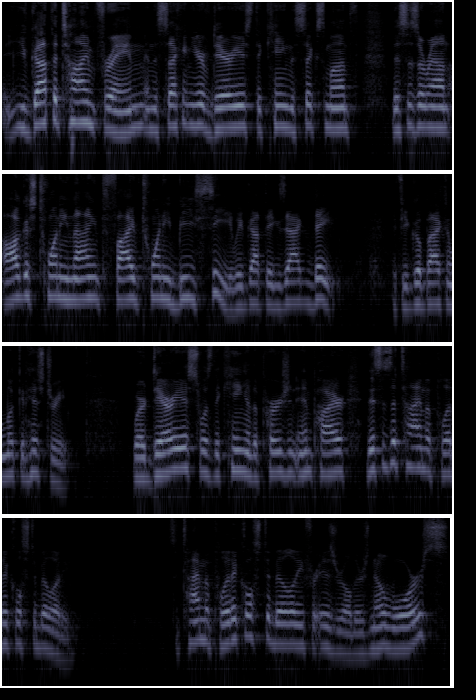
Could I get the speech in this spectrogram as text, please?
You've got the time frame in the second year of Darius the king, the sixth month. This is around August 29th, 520 BC. We've got the exact date if you go back and look at history. Where Darius was the king of the Persian Empire, this is a time of political stability. It's a time of political stability for Israel. There's no wars,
